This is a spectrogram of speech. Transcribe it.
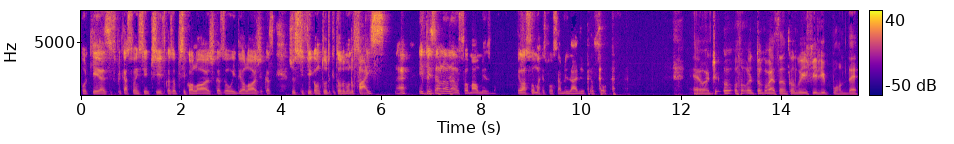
porque as explicações científicas ou psicológicas ou ideológicas justificam tudo que todo mundo faz, né? E diz: não, não, não, eu sou mal mesmo. Eu assumo a responsabilidade do que eu sou. É, eu estou conversando com o Luiz Felipe Pondé.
